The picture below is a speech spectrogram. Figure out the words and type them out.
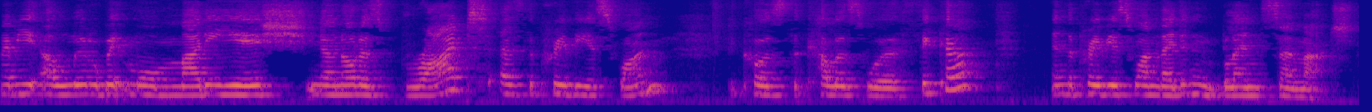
maybe a little bit more muddy-ish, you know, not as bright as the previous one because the colours were thicker. In the previous one, they didn't blend so much.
